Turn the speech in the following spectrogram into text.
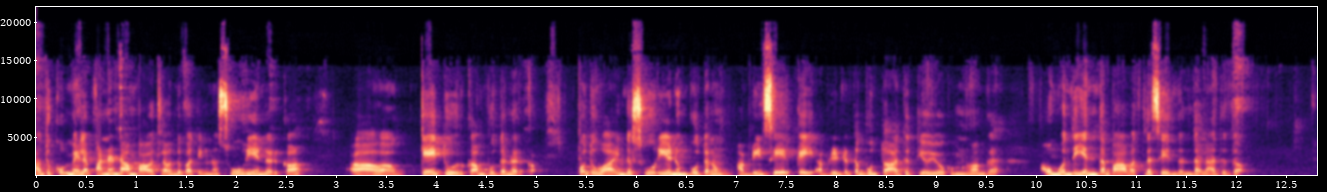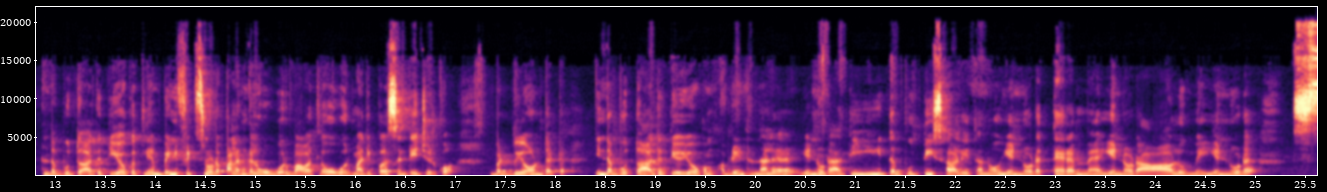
அதுக்கும் மேலே பன்னெண்டாம் பாவத்தில் வந்து பார்த்திங்கன்னா சூரியன் இருக்கான் கேத்து இருக்கான் புதன் இருக்கான் பொதுவாக இந்த சூரியனும் புதனும் அப்படின்னு சேர்க்கை அப்படின்றத புத்த ஆதித்ய யோகம்னுவாங்க. அவங்க வந்து எந்த பாவத்தில் சேர்ந்திருந்தாலும் அதுதான். அந்த புத்த ஆதித்ய யோகத்துலேயும் பெனிஃபிட்ஸ்னோட பலன்கள் ஒவ்வொரு பாவத்தில் ஒவ்வொரு மாதிரி பர்சன்டேஜ் இருக்கும். பட் பியாண்ட் தட் இந்த புத்த ஆதித்ய யோகம் அப்படின்றனால என்னோட அதீத புத்திசாலித்தனம் என்னோட திறமை என்னோட ஆளுமை என்னோட ஸ்-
